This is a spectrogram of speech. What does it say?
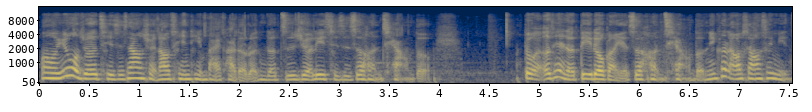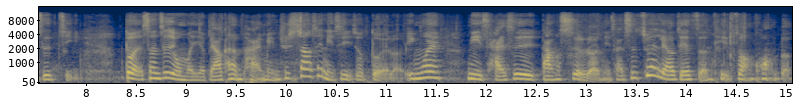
嗯，因为我觉得其实像选到蜻蜓牌卡的人，你的直觉力其实是很强的。对，而且你的第六感也是很强的，你可能要相信你自己。对，甚至我们也不要看排名，去相信你自己就对了，因为你才是当事人，你才是最了解整体状况的。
